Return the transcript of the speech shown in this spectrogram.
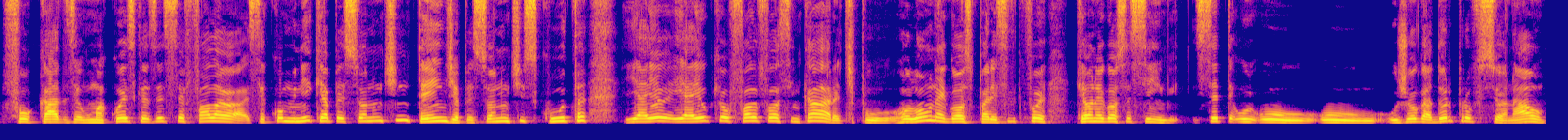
focadas em alguma coisa que às vezes você fala, você comunica e a pessoa não te entende, a pessoa não te escuta. E aí, e aí o que eu falo, eu falo assim, cara, tipo, rolou um negócio parecido que foi, que é um negócio assim, você, o, o, o, o jogador profissional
